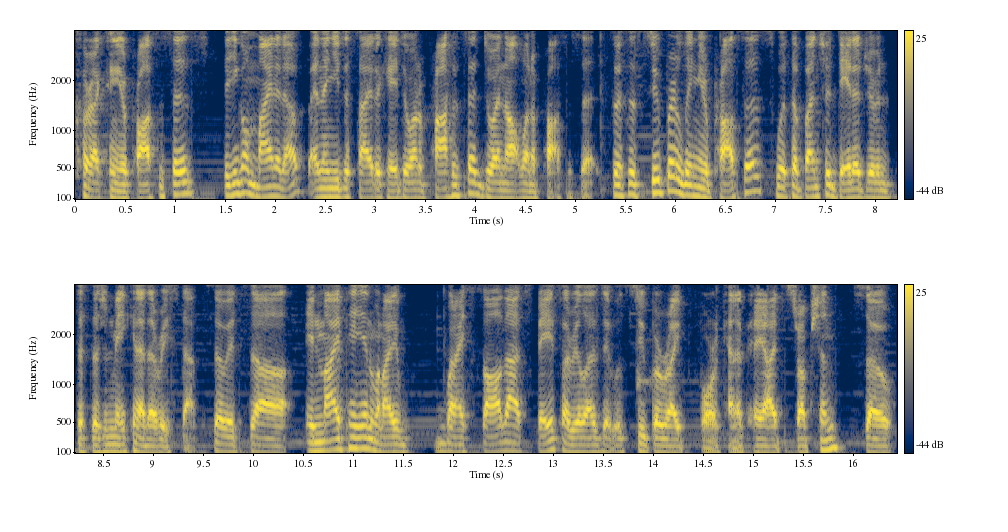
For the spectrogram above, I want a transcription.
correcting your processes. Then you go mine it up and then you decide, okay, do I want to process it? Do I not want to process it? So it's a super linear process with a bunch of data driven decision making at every step. So it's, uh, in my opinion, when I when I saw that space, I realized it was super ripe for kind of AI disruption. So,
